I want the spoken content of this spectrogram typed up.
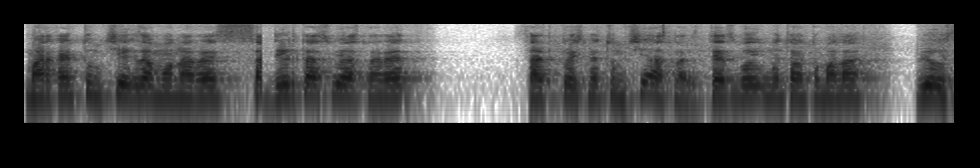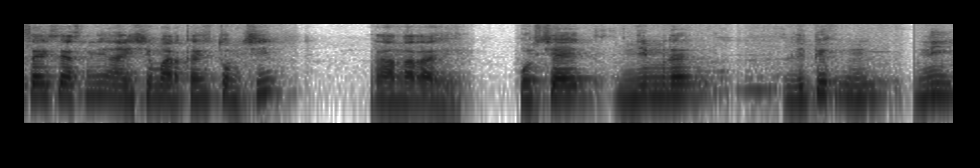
मार्कांनी तुमची एक्झाम होणार आहे. सा- दीड तास वेळ असणार आहेत साठ प्रश्न तुमची असणार आहेत. त्याचबरोबर मित्रांनो तुम्हाला व्यावसायिक चाचणी ऐंशी मार्कांची तुमची राहणार आहे. पुढची आहेत निम्न लिपिक नि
